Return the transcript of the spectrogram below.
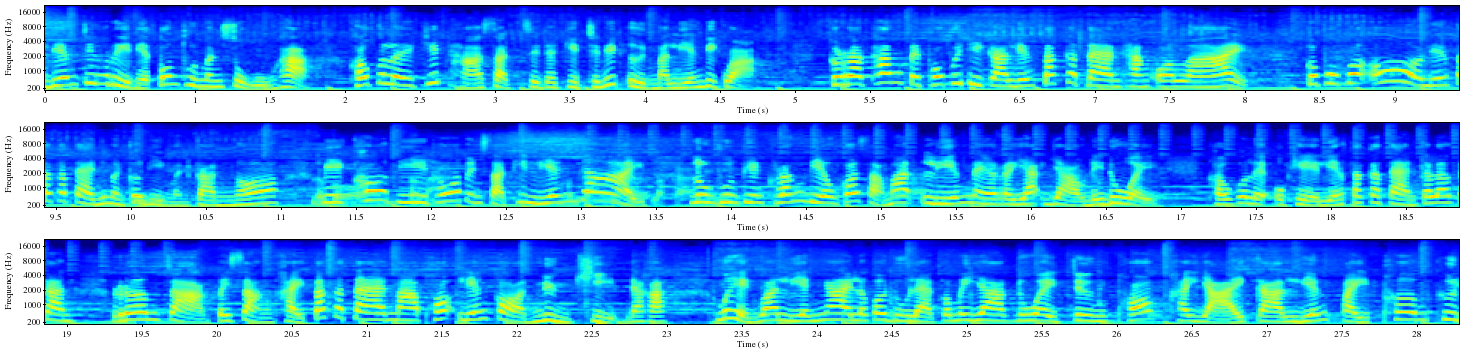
เลี้ยงจิ้งหรีดเนี่ยต้นทุนมันสูงค่ะเขาก็เลยคิดหาสัตว์เศรษฐกิจชนิดอื่นมาเลี้ยงดีกว่า กระทั่งไปพบวิธีการเลี้ยงตั๊กแตนทางออนไลน์ ก็พบว่าอ้อเลี้ยงตั๊กแตนนี่มันก็ดีเหมือนกันเนาะมีข้อดีเพราะว่าเป็นสัตว์ที่เลี้ยงได้ ลงทุนเพียงครั้งเดียวก็สามารถเลี้ยงในระยะยาวได้ด้วยเขาก็เลยโอเค เลี้ยงตั๊กแตนก็แล้วกัน เริ่มจากไปสั่งไข่ตั๊กแตนมาเพาะเลี้ยงก่อน 1 ขีดนะคะ เมื่อเห็นว่าเลี้ยงง่ายแล้วก็ดูแลก็ไม่ยากด้วย จึงเพาะขยายการเลี้ยงไปเพิ่มขึ้น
